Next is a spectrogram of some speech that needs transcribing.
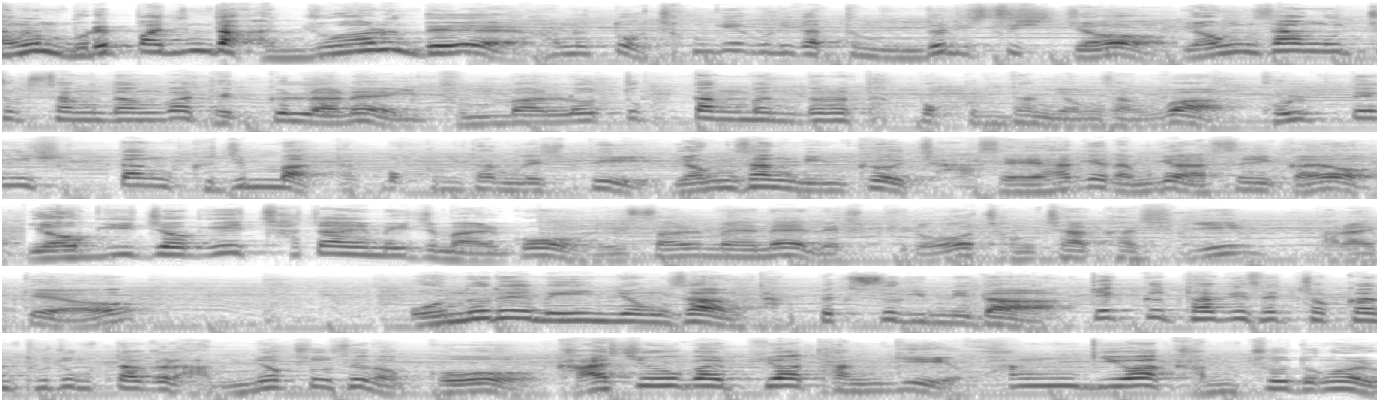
나는 물에 빠진 닭안 좋아하는데 하는 또 청개구리 같은 분들 있으시죠? 영상 우측 상단과 댓글란에 이 분말로 뚝딱 만드는 닭볶음탕 영상과 골땡이 식당 그 집맛 닭볶음탕 레시피 영상 링크 자세하게 남겨놨으니까요. 여기저기 찾아 헤매지 말고 이 썰맨의 레시피로 정착하시기 바랄게요. 오늘의 메인 영상 닭백숙입니다. 깨끗하게 세척한 토종닭을 압력솥에 넣고 가시오갈피와 당기, 황기와 감초 등을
